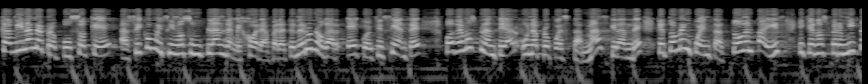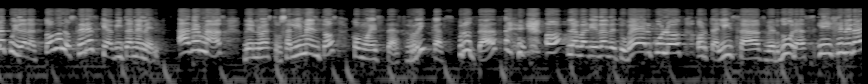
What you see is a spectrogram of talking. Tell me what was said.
Camila me propuso que, así como hicimos un plan de mejora para tener un hogar ecoeficiente, podemos plantear una propuesta más grande que tome en cuenta todo el país y que nos permita cuidar a todos los seres que habitan en él, además de nuestros alimentos como estas ricas frutas o la variedad de tubérculos, hortalizas, verduras y en general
